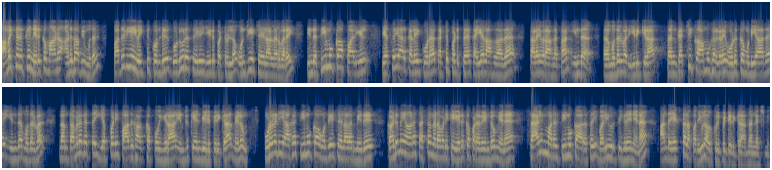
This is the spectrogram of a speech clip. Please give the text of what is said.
அமைச்சருக்கு நெருக்கமான அனுதாபி முதல் பதவியை வைத்துக்கொண்டு கொடூர செயலில் ஈடுபட்டுள்ள ஒன்றிய செயலாளர் வரை இந்த திமுக பாலியல் எஸ்ஐஆர்களை கூட கட்டுப்படுத்த கையலாகாத தலைவராகத்தான் இந்த முதல்வர் இருக்கிறார். தன் கட்சி காமுகர்களை ஒடுக்க முடியாத இந்த முதல்வர் நம் தமிழகத்தை எப்படி பாதுகாக்கப் போகிறார் என்று கேள்வி எழுப்பியிருக்கிறார். மேலும் உடனடியாக திமுக ஒன்றிய செயலாளர் மீது கடுமையான சட்ட நடவடிக்கை எடுக்கப்பட வேண்டும் என ஸ்டாலின் மாடல் திமுக அரசை வலியுறுத்துகிறேன் என அந்த எக்ஸ்தல பதிவில் அவர் குறிப்பிட்டிருக்கிறார் தனலட்சுமி.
